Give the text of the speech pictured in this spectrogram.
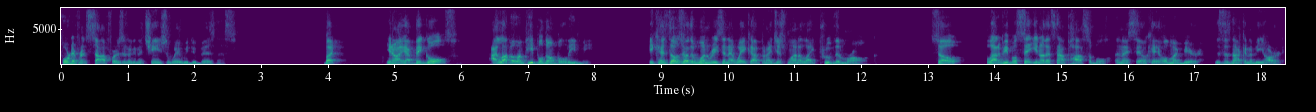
four different softwares that are going to change the way we do business. But, you know, I got big goals. I love it when people don't believe me because those are the one reason I wake up and I just want to like prove them wrong. So a lot of people say, you know, that's not possible. And I say, okay, hold my beer. This is not going to be hard.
